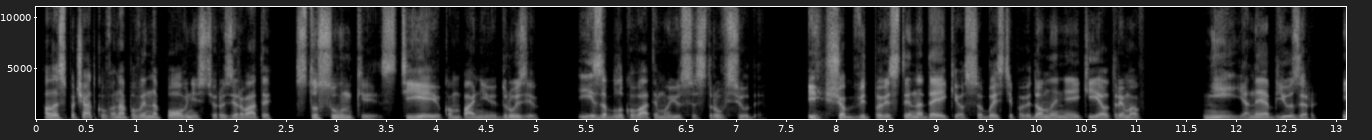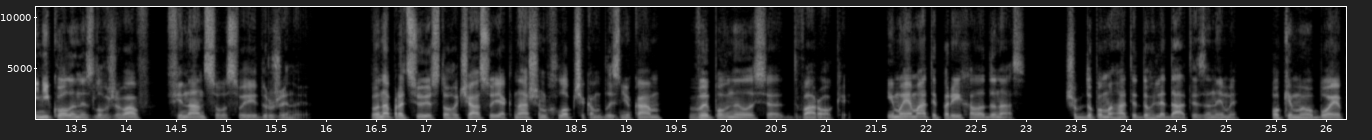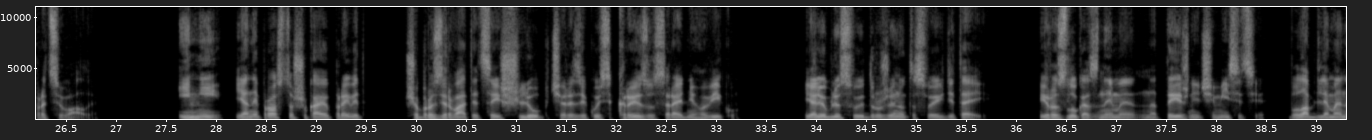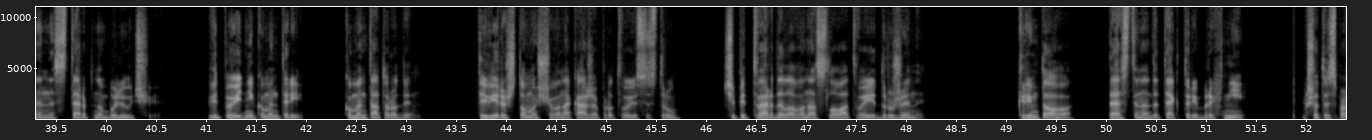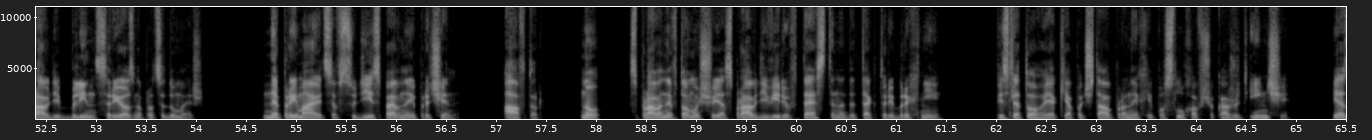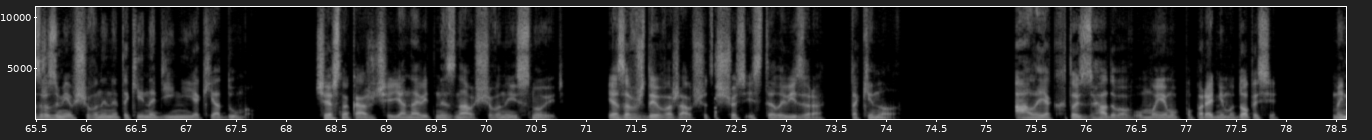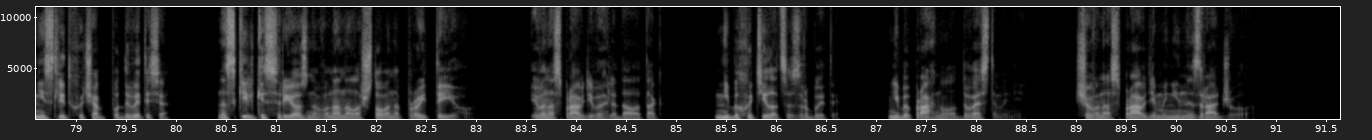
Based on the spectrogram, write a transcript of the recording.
Але спочатку вона повинна повністю розірвати стосунки з тією компанією друзів і заблокувати мою сестру всюди. І щоб відповісти на деякі особисті повідомлення, які я отримав, ні, я не аб'юзер і ніколи не зловживав фінансово своєю дружиною. Вона працює з того часу, як нашим хлопчикам-близнюкам виповнилося два роки, і моя мати переїхала до нас, щоб допомагати доглядати за ними, поки ми обоє працювали. І ні, я не просто шукаю привід, щоб розірвати цей шлюб через якусь кризу середнього віку. Я люблю свою дружину та своїх дітей, і розлука з ними на тижні чи місяці була б для мене нестерпно болючою. Відповідні коментарі. Коментатор 1. Ти віриш тому, що вона каже про твою сестру? Чи підтвердила вона слова твоєї дружини? Крім того, тести на детекторі брехні, якщо ти справді, блін, серйозно про це думаєш, не приймаються в суді з певної причини. Автор. Ну, справа не в тому, що я справді вірю в тести на детекторі брехні. Після того, як я почитав про них і послухав, що кажуть інші, я зрозумів, що вони не такі надійні, як я думав. Чесно кажучи, я навіть не знав, що вони існують. Я завжди вважав, що це щось із телевізора та кіно. Але як хтось згадував у моєму попередньому дописі, мені слід хоча б подивитися, наскільки серйозно вона налаштована пройти його. І вона справді виглядала так, ніби хотіла це зробити, ніби прагнула довести мені, що вона справді мені не зраджувала.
